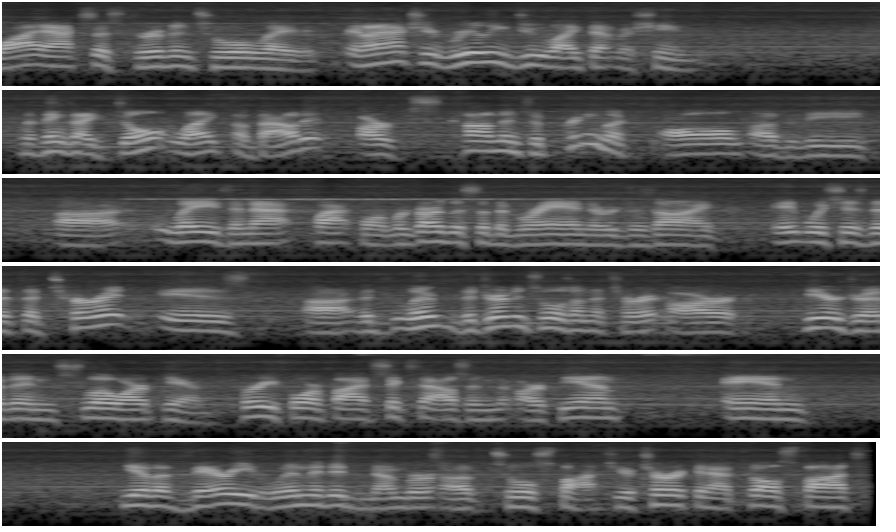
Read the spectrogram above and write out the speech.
Y-axis driven tool lathe. And I actually really do like that machine. The things I don't like about it are common to pretty much all of the uh, lathes in that platform, regardless of the brand or design, it, which is that the turret is, uh, the, the driven tools on the turret are gear driven, slow RPM, three, four, five, 6,000 RPM. And you have a very limited number of tool spots. Your turret can have 12 spots.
